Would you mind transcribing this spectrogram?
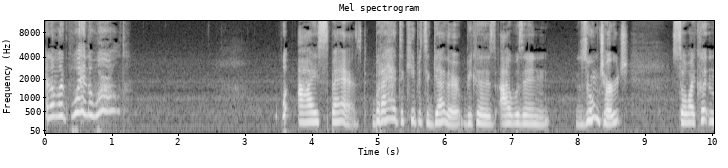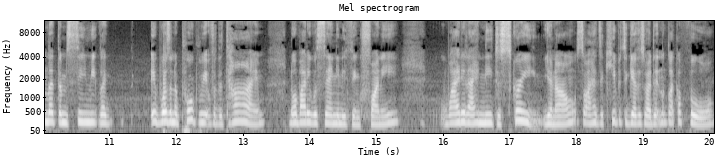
And I'm like, what in the world? What I spazzed. But I had to keep it together because I was in Zoom church. So I couldn't let them see me like it wasn't appropriate for the time. Nobody was saying anything funny. Why did I need to scream, you know? So I had to keep it together so I didn't look like a fool.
